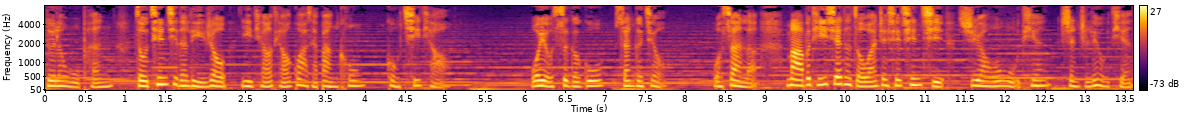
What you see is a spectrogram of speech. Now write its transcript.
堆了五盆，走亲戚的礼肉一条条挂在半空，共七条。我有四个姑，三个舅。我算了，马不提鞋的走完这些亲戚，需要我五天甚至六天。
